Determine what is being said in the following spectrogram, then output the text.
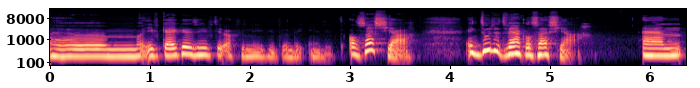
Um, even kijken, 17, 18, 19, 20, 21. Al zes jaar. Ik doe dit werk al zes jaar. En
